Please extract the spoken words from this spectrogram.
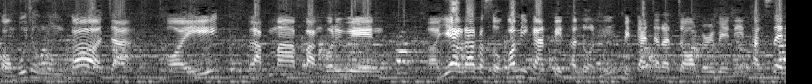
ของผู้ชุมนุมก็จะถอยกลับมาฝั่งบริเวณ แยกราชประสงค์ก็มีการปิดถนนปิดการจราจรบริเวณนี้ทั้งเส้น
